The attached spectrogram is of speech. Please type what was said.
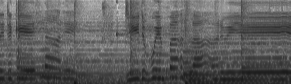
လည်းတကယ်လှတဲ့ဒီတပွင့်ပန်းလှတွေရဲ့နေတဲ့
